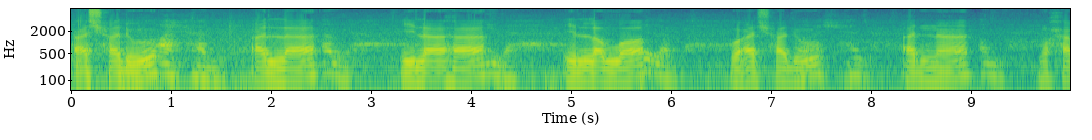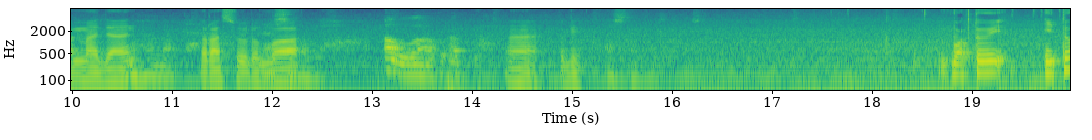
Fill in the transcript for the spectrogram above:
Ashhadu Ahad alla ilaha ilah illallah wa Ashhadu anna an Muhammadan Muhammad Rasulullah. Allahu Akbar Ah, pergi. Waktu itu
